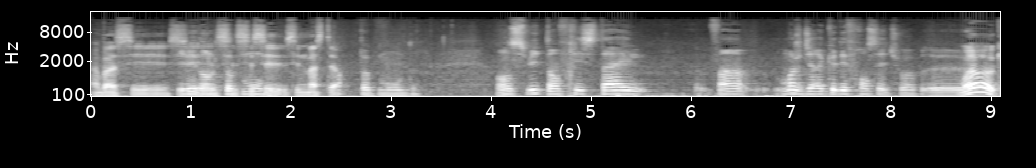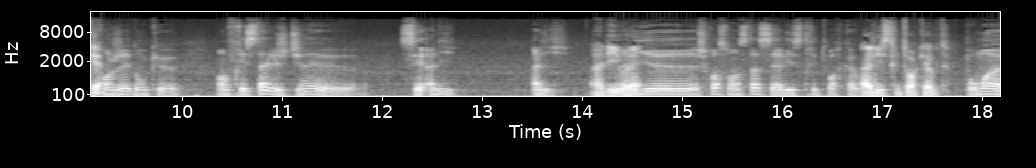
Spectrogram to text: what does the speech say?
Ah bah, c'est c'est- est dans le top c'est- monde. le master. top monde. Ensuite, en freestyle, enfin, moi je dirais que des Français, tu vois. euh, Ouais, ouais, ok. étrangers, donc euh, en freestyle, je dirais euh, c'est Ali. Ali. Ali, ouais. Ali, euh, je crois son Insta, c'est Ali Street Workout. Ali Street Workout. Pour moi,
